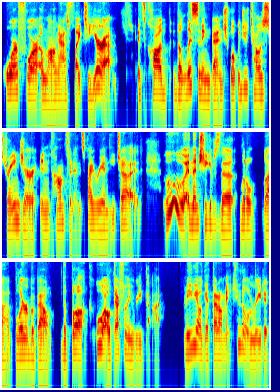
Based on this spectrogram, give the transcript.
Or for a long ass flight to Europe. It's called The Listening Bench. What would you tell a stranger in confidence by Randy Judd? Ooh, and then she gives the little uh, blurb about the book. Ooh, I'll definitely read that maybe I'll get that on my Kindle and read it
